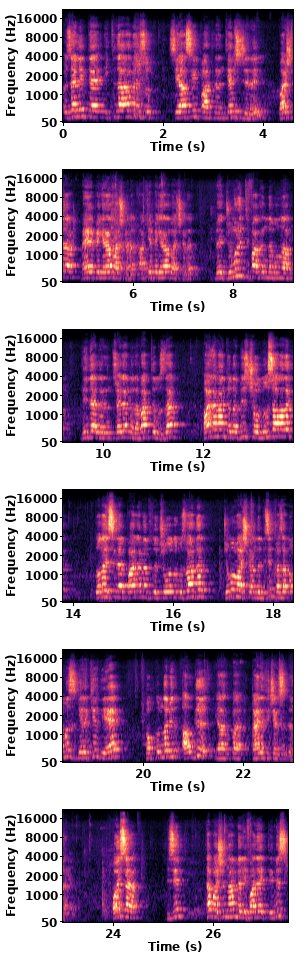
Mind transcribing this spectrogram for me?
özellikle iktidara mensup siyasi partilerin temsilcileri, başta MHP Genel Başkanı, AKP Genel Başkanı ve Cumhur İttifakı'nda bulunan liderlerin söylemlerine baktığımızda parlamentoda biz çoğunluğu sağladık. Dolayısıyla parlamentoda çoğunluğumuz vardır. Cumhurbaşkanlığı bizim kazanmamız gerekir diye toplumda bir algı yaratma gayreti içerisindeler. Oysa bizim ta başından beri ifade ettiğimiz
